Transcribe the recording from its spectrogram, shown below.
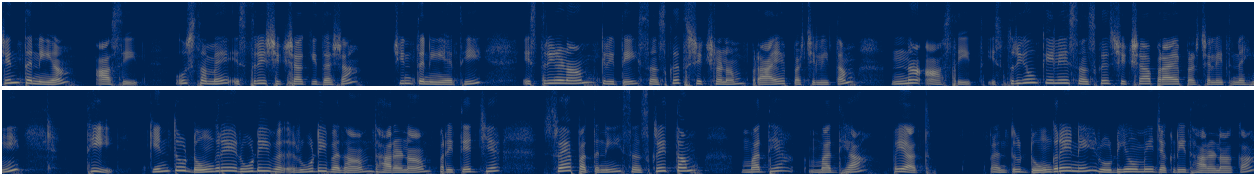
चिंतनीय आसीत्। उस समय स्त्री शिक्षा की दशा चिंतनीय थी। स्त्रीणां कृते संस्कृत शिक्षण प्राय प्रचलित न आसीत। स्त्रियों के लिए संस्कृत शिक्षा प्राय प्रचलित नहीं थी किंतु डोंगरे रूढ़ी रूढ़िबदाम धारणा परित्यज्य स्वपत्नी संस्कृत मध्य, मध्यापयत। परंतु डोंगरे ने रूढ़ियों में जकड़ी धारणा का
